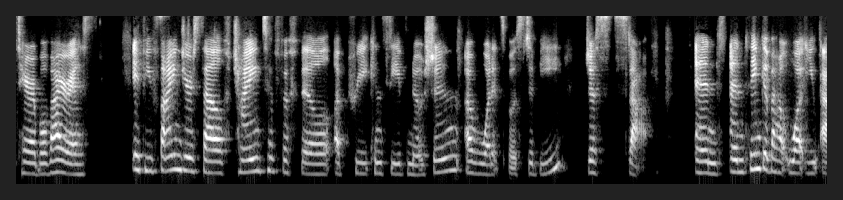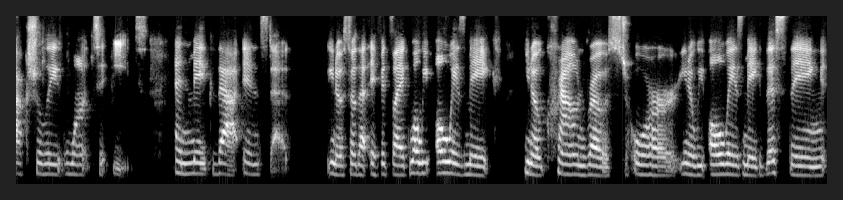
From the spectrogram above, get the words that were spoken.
terrible virus if you find yourself trying to fulfill a preconceived notion of what it's supposed to be just stop. And and think about what you actually want to eat and make that instead. You know so that if it's like well we always make you know crown roast or you know we always make this thing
